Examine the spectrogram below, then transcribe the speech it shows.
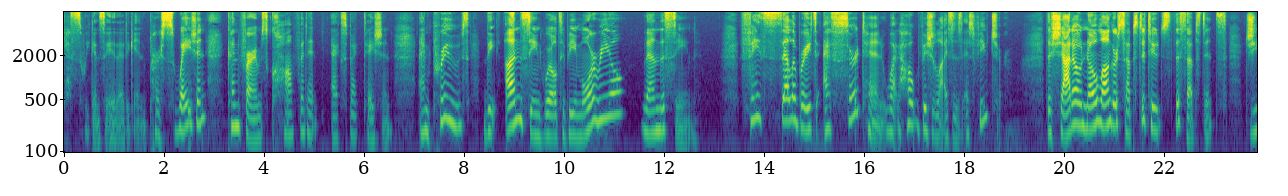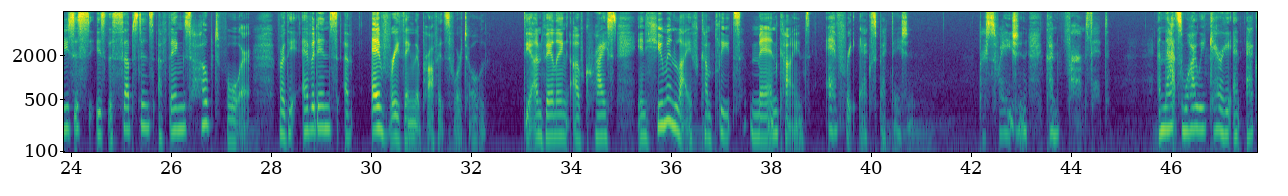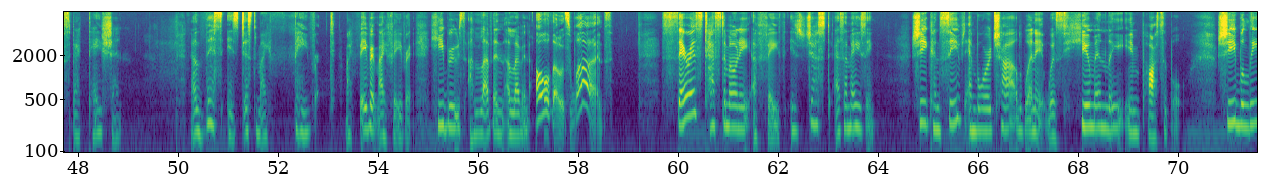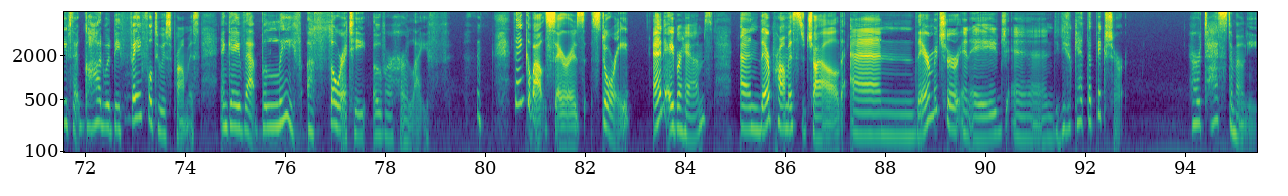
Yes, we can say that again. Persuasion confirms confident expectation and proves the unseen world to be more real than the seen. Faith celebrates as certain what hope visualizes as future. The shadow no longer substitutes the substance. Jesus is the substance of things hoped for, for the evidence of everything the prophets foretold. The unveiling of Christ in human life completes mankind's every expectation. Persuasion confirms it. And that's why we carry an expectation. Now, this is just my favorite my favorite, my favorite. Hebrews 11 11. All those ones. Sarah's testimony of faith is just as amazing. She conceived and bore a child when it was humanly impossible. She believed that God would be faithful to his promise and gave that belief authority over her life. Think about Sarah's story and Abraham's and their promised child and they're mature in age and you get the picture. Her testimony.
